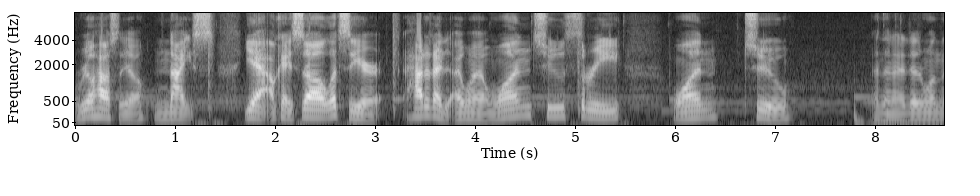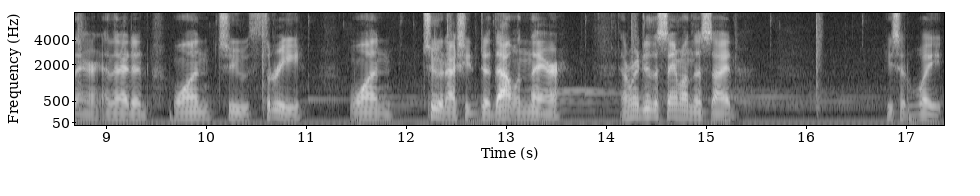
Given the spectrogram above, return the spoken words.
Real house, Leo. Nice. Yeah, okay, so let's see here. How did I do? I went one, two, three, one, two, and then I did one there. And then I did one, two, three, one, two, and I actually did that one there. And we're to do the same on this side. He said, wait.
